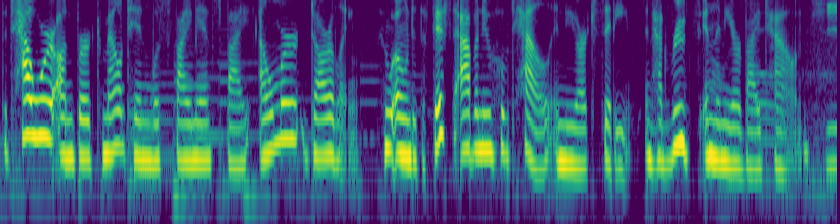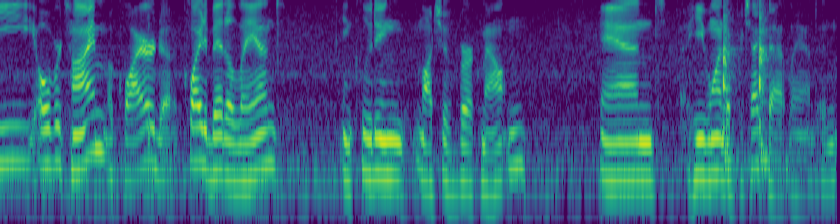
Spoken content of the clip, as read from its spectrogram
The tower on Burke Mountain was financed by Elmer Darling, who owned the Fifth Avenue Hotel in New York City and had roots in the nearby town. He, over time, acquired uh, quite a bit of land, including much of Burke Mountain, and he wanted to protect that land. And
